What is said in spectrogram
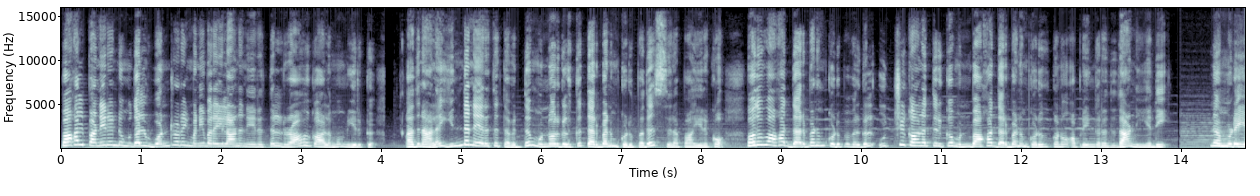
பகல் பன்னிரெண்டு முதல் ஒன்றரை மணி வரையிலான நேரத்தில் ராகு காலமும் இருக்கு. அதனால இந்த நேரத்தை தவிர்த்து முன்னோர்களுக்கு தர்ப்பணம் கொடுப்பது சிறப்பாக இருக்கும். பொதுவாக தர்ப்பணம் கொடுப்பவர்கள் உச்சி காலத்திற்கு முன்பாக தர்ப்பணம் கொடுக்கணும் அப்படிங்கிறது தான் நியதி. நம்முடைய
